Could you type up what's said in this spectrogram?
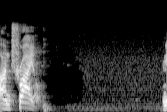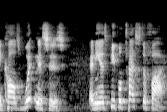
on trial and he calls witnesses and he has people testify.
